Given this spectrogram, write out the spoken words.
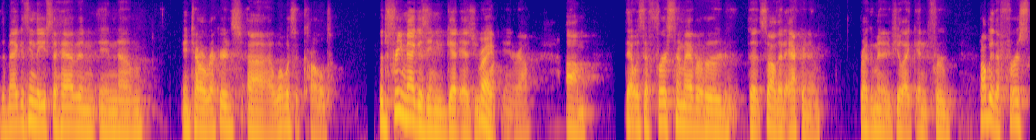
the magazine they used to have in, in, um, in Tower Records. Uh, what was it called? The free magazine you get as you Right. walk in around. Um, that was the first time I ever heard that saw that acronym recommended if you like. And for probably the first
